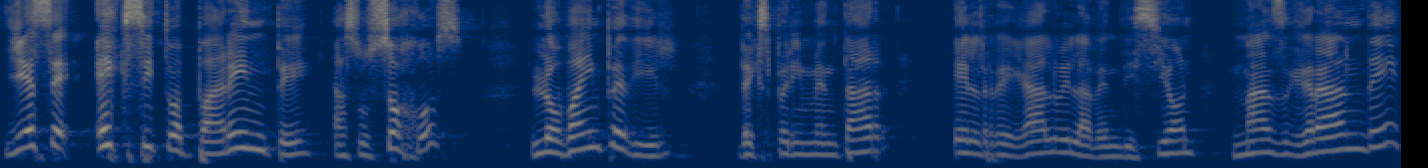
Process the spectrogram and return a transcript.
Y ese éxito aparente a sus ojos lo va a impedir de experimentar el regalo y la bendición más grande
